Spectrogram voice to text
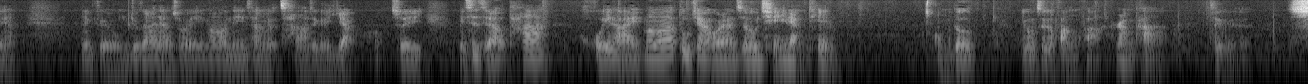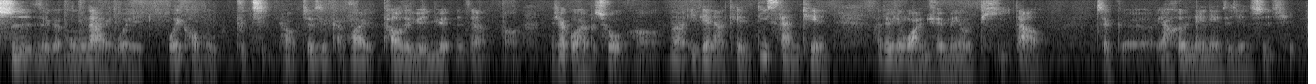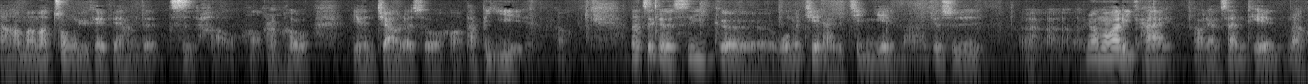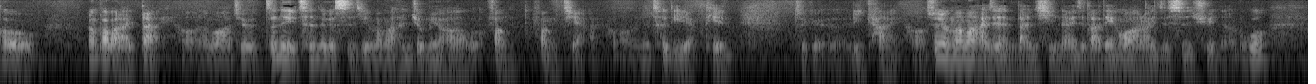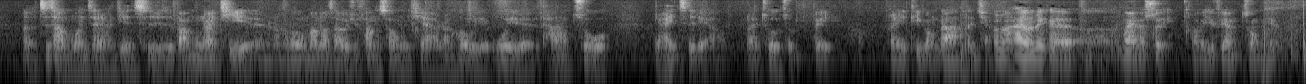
那个我们就跟他讲说，哎、妈妈那天上有擦这个药，所以每次只要他回来，妈妈度假回来之后前一两天，我们都用这个方法让他这个视这个母奶为唯恐不及，哈，就是赶快逃得远远的这样啊，那效果还不错啊，那一天两天，第三天他就已经完全没有提到。这个要喝奶奶这件事情，然后妈妈终于可以非常的自豪哈，然后也很骄傲的说哈，她毕业啊。那这个是一个我们借来的经验嘛，就是呃让妈妈离开啊两三天，然后让爸爸来带好，那么就真的也趁这个时间，妈妈很久没有好好放放假好，那彻底两天这个离开好，虽然妈妈还是很担心啊，一直打电话，然后一直视讯啊，不过。呃，至少我们完成两件事，就是把木奶戒了，然后妈妈稍微去放松一下，然后也为了她做牙医治疗来做准备，那也提供大家分享。那还有那个呃麦芽水，哦，也非常重要。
